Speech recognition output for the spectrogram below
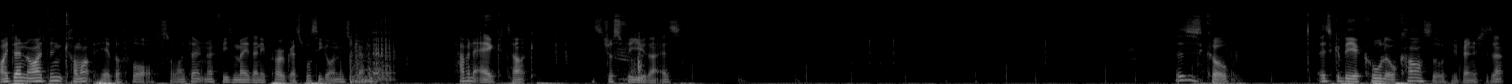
I don't know. I didn't come up here before, so I don't know if he's made any progress. What's he got on his chest? Have an egg, Tuck. It's just for you, that is. This is cool. This could be a cool little castle if he finishes it.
